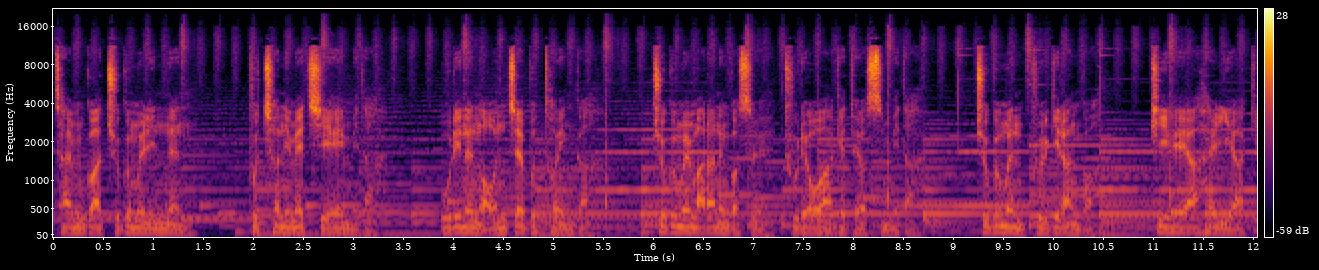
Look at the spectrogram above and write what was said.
삶과 죽음을 잇는 부처님의 지혜입니다. 우리는 언제부터인가 죽음을 말하는 것을 두려워하게 되었습니다. 죽음은 불길한 것, 피해야 할 이야기,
